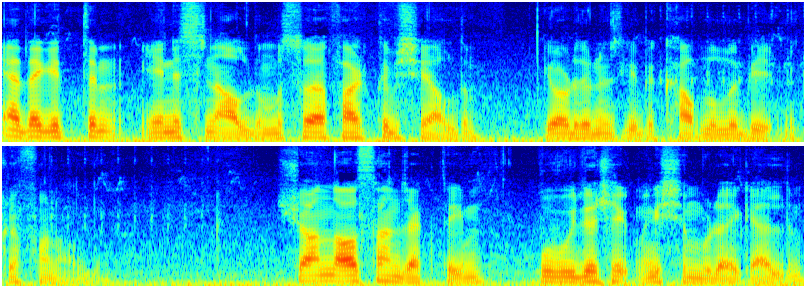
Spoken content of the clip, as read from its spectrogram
Ya da gittim yenisini aldım. Bu sefer farklı bir şey aldım. Gördüğünüz gibi kablolu bir mikrofon aldım. Şu anda Alsancak'tayım. Bu video çekmek için buraya geldim.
